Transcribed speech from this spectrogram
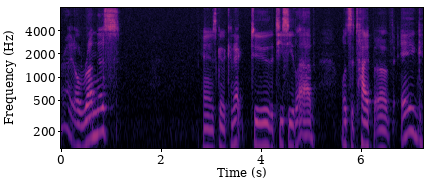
alright I'll run this and it's going to connect to the TCLab. What's the type of egg?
